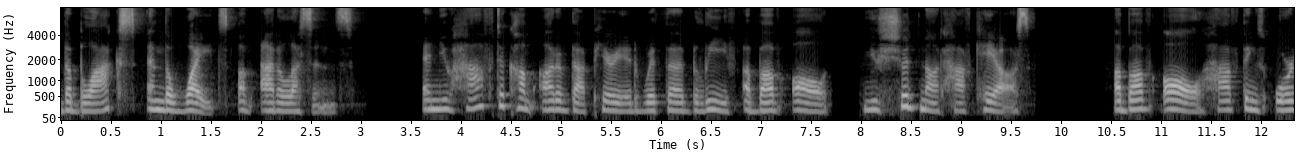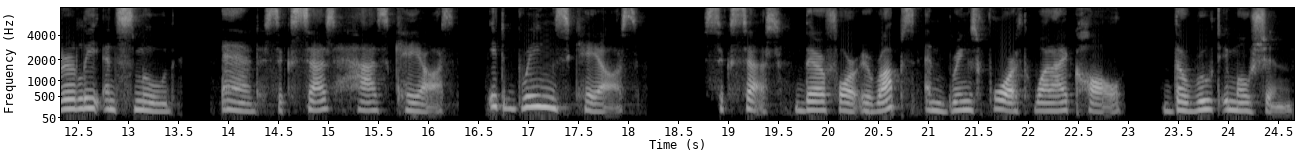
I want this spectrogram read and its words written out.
the blacks and the whites of adolescence. And you have to come out of that period with the belief, above all, you should not have chaos. Above all, have things orderly and smooth. And success has chaos. It brings chaos. Success, therefore, erupts and brings forth what I call the root emotion.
